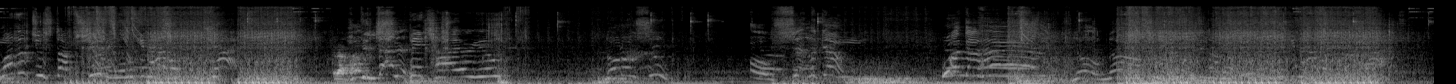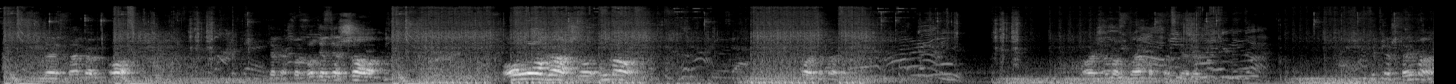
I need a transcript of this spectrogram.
Why don't you stop shooting and we can have open chat? Krap. Did that bitch hire you? No, don't shoot. Oh shit, look out. What the hell? No, no. Ne, sniper, o! Čekaj, što se ovdje dešava? Ovoga što ima... Ovo se treba. Ovo što ima sniper sa kjer. Čekaj, šta ima?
